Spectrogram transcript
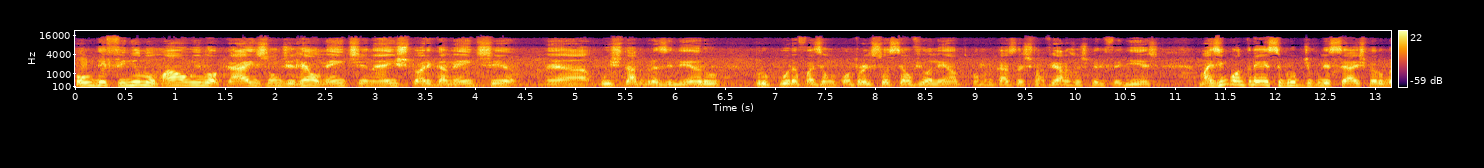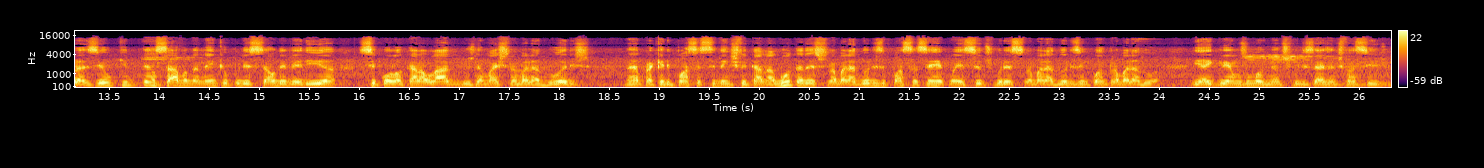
ou definindo o mal em locais onde realmente, né, historicamente, né, o Estado brasileiro procura fazer um controle social violento, como no caso das favelas, das periferias. Mas encontrei esse grupo de policiais pelo Brasil que pensavam também que o policial deveria se colocar ao lado dos demais trabalhadores, né, para que ele possa se identificar na luta desses trabalhadores e possa ser reconhecido por esses trabalhadores enquanto trabalhador. E aí criamos um movimento dos policiais antifascismo.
